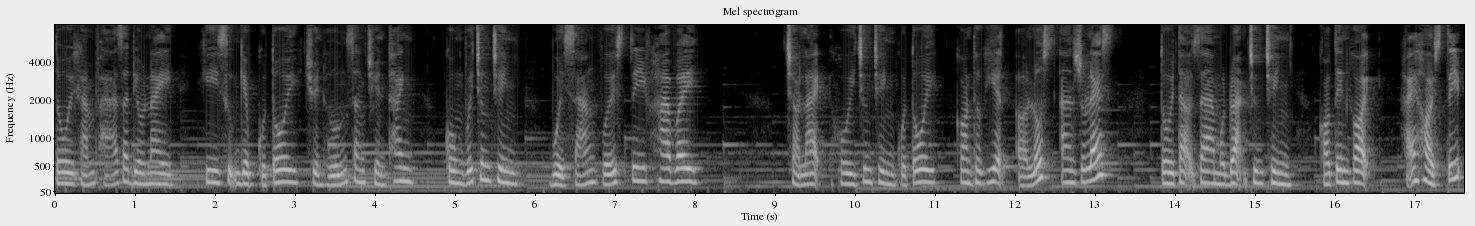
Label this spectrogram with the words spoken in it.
Tôi khám phá ra điều này khi sự nghiệp của tôi chuyển hướng sang truyền thanh cùng với chương trình buổi sáng với steve harvey. Trở lại hồi chương trình của tôi còn thực hiện ở los angeles, tôi tạo ra một đoạn chương trình có tên gọi hãy hỏi steve.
